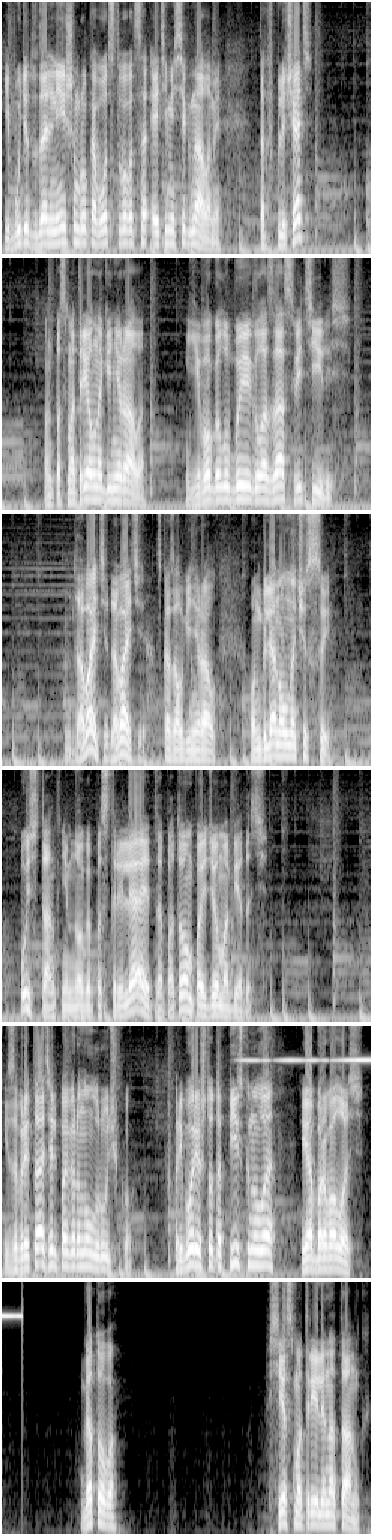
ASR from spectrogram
и будет в дальнейшем руководствоваться этими сигналами. Так включать? Он посмотрел на генерала. Его голубые глаза светились. «Давайте, давайте», — сказал генерал. Он глянул на часы. «Пусть танк немного постреляет, а потом пойдем обедать». Изобретатель повернул ручку. В приборе что-то пискнуло и оборвалось. «Готово». Все смотрели на танк.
